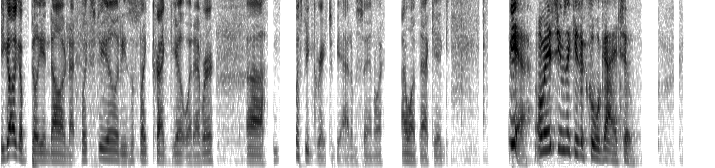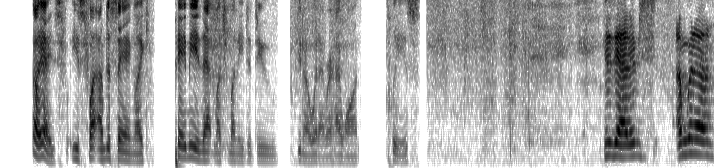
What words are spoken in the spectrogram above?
he got like a billion dollar Netflix deal, and he's just like cracking out whatever. Uh, must be great to be Adam Sandler. I want that gig. Yeah. I mean it seems like he's a cool guy too. Oh yeah, he's he's fun. I'm just saying, like, pay me that much money to do you know whatever I want, please. This is that. I'm gonna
